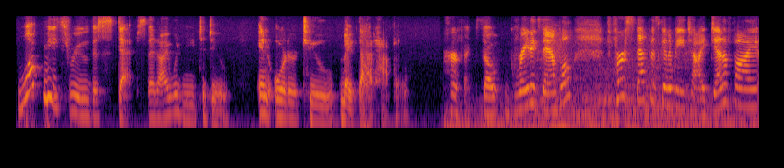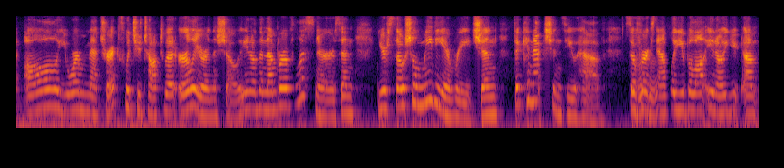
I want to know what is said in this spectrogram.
walk me through the steps that I would need to do in order to make that happen. Perfect. So, great example. The first step is going to be to identify all your metrics, which you talked about earlier in the show. You know, the number of listeners and your social media reach and the connections you have. So, for mm-hmm. example, you belong, you know, you, um,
